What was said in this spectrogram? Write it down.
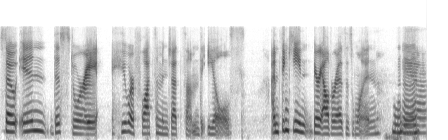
So in this story, who are Flotsam and Jetsam, the eels? I'm thinking Barry Alvarez is one, Mhm. Yeah,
